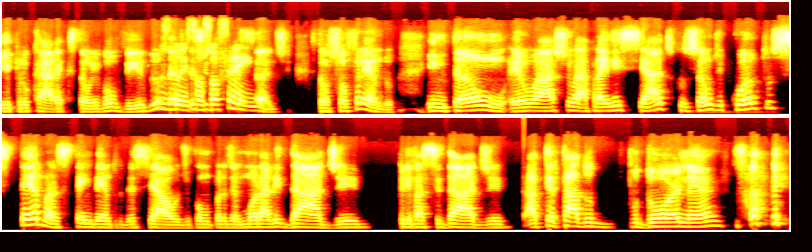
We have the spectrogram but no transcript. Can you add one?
e pro cara que estão envolvidos, Os deve dois ter estão sido sofrendo. Estão sofrendo. Então, eu acho, para iniciar a discussão de quantos temas tem dentro desse áudio, como, por exemplo, moralidade, privacidade, atentado pudor, né? Sabe?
